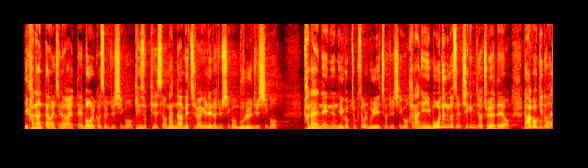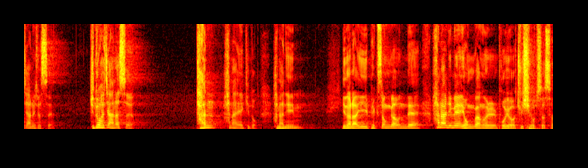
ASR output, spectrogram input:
이 가나안 땅을 지나갈 때 먹을 것을 주시고 계속해서 만나와 메추라기를 내려주시고 물을 주시고 가나안에 있는 일곱 족속을 물리쳐 주시고 하나님이 모든 것을 책임져 줘야 돼요. 라고 기도하지 않으셨어요. 기도하지 않았어요. 단 하나의 기도. 하나님, 이 나라 이 백성 가운데 하나님의 영광을 보여 주시옵소서.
